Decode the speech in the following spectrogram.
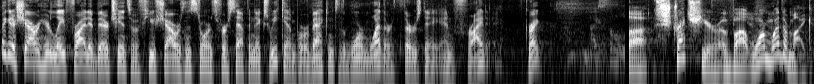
Might get a shower here late Friday, better chance of a few showers and storms first half of next weekend, but we're back into the warm weather Thursday and Friday. Greg. Nice little uh, stretch here of uh, warm weather, Mike.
